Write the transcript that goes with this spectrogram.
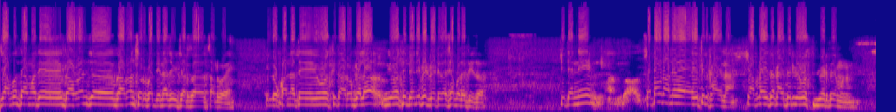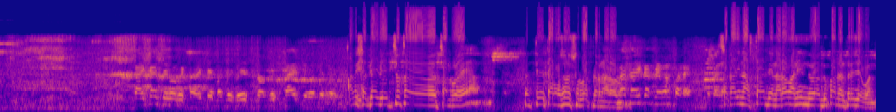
जे आपण त्यामध्ये गावरान गावरान स्वरूपात देण्याचा विचार चालू आहे. की लोकांना ते व्यवस्थित आरोग्याला व्यवस्थित बेनिफिट भेटेल अशा पद्धतीचं. की त्यांनी स्वतःहून आले येतील खायला. की आपल्या इथं काहीतरी व्यवस्थित मिळतंय म्हणून. सेवा भेटणार आहे. ते म्हणजे व्हेज नॉनव्हेज काय सेवा भेटणार आम्ही सध्या वेजच चालू आहे. तर ते त्यापासून सुरुवात करणार आहोत का जेवण पण आहे? सकाळी नाश्ता देणार आहोत आणि दुपारनंतर जेवण.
